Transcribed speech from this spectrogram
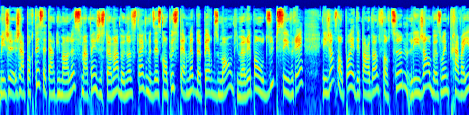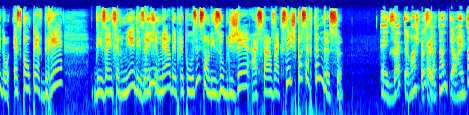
Mais j'apportais cet argument-là ce matin justement à Benoît Stack. Je me disais, est-ce qu'on peut se permettre de perdre du monde? Puis il m'a répondu, puis c'est vrai, les gens sont pas indépendants de fortune. Les gens ont besoin de travailler. Donc, est-ce qu'on perdrait des infirmiers, des infirmières, des préposés si on les obligeait à se faire vacciner? Je suis pas certaine de ça. Exactement, je suis pas certaine. Puis en même temps,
